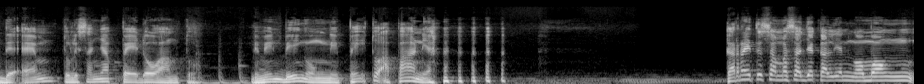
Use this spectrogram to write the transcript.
DM tulisannya P doang tuh. Mimin bingung nih P itu apaan ya? Karena itu sama saja kalian ngomong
